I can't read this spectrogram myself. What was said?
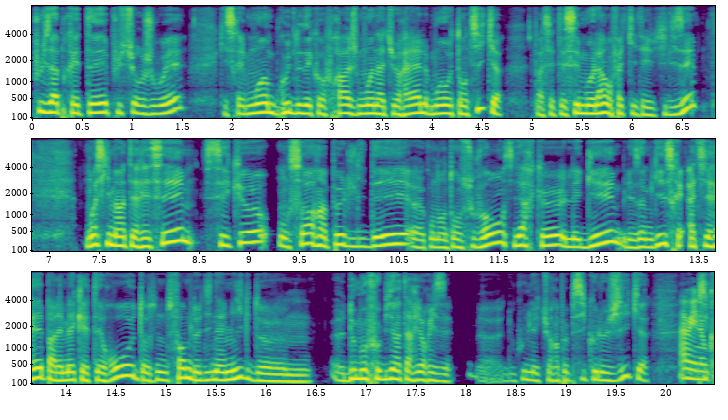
plus apprêtées, plus surjouées, qui seraient moins brutes de décoffrage, moins naturelles, moins authentiques. Enfin, c'était ces mots-là en fait qui étaient utilisés. Moi, ce qui m'a intéressé, c'est que on sort un peu de l'idée euh, qu'on entend souvent, c'est-à-dire que les gays, les hommes gays, seraient attirés par les mecs hétéros dans une forme de dynamique euh, d'homophobie intériorisée. Euh, du coup, une lecture un peu psychologique. Ah oui, donc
